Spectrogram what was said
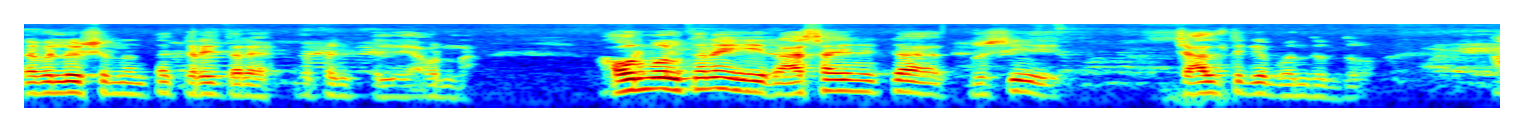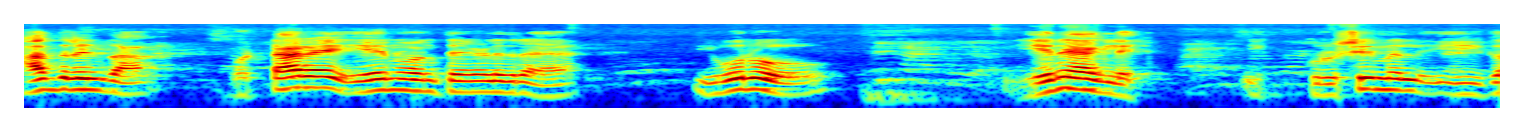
revolution ಅಂತ ಕರೀತಾರೆ ಪ್ರಪಂಚದಲ್ಲಿ ಅವ್ರನ್ನ. ಅವ್ರ ಮೂಲಕನೇ ಈ ರಾಸಾಯನಿಕ ಕೃಷಿ ಚಾಲ್ತಿಗೆ ಬಂದದ್ದು. ಆದ್ದರಿಂದ ಒಟ್ಟಾರೆ ಏನು ಅಂತ ಹೇಳಿದರೆ, ಇವರು ಏನೇ ಆಗಲಿ, ಈ ಕೃಷಿನಲ್ಲಿ ಈಗ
